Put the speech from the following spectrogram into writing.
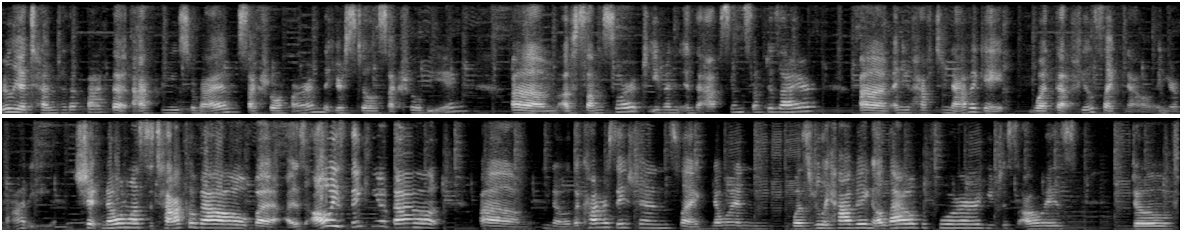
really attend to the fact that after you survive sexual harm, that you're still a sexual being um, of some sort, even in the absence of desire. Um, and you have to navigate what that feels like now in your body. Shit no one wants to talk about, but is always thinking about um, you know, the conversations like no one was really having aloud before. You just always dove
